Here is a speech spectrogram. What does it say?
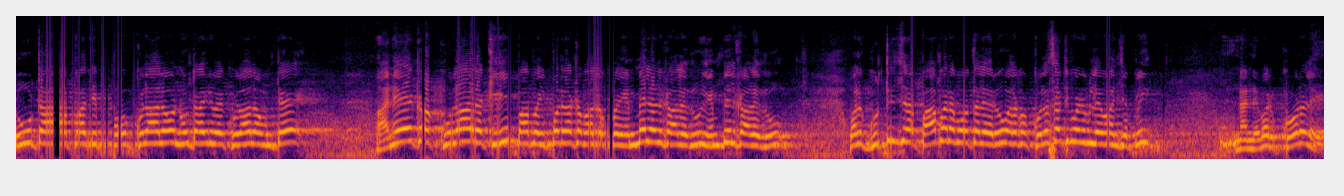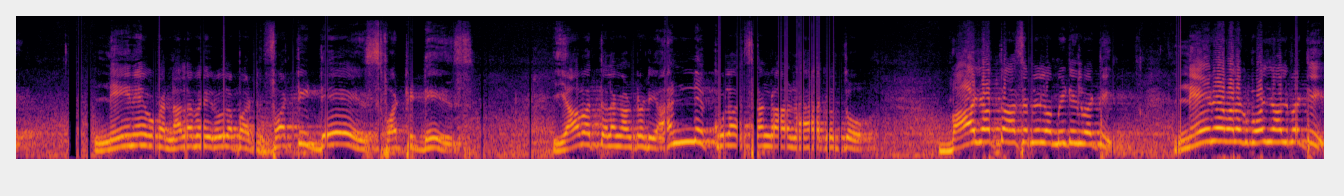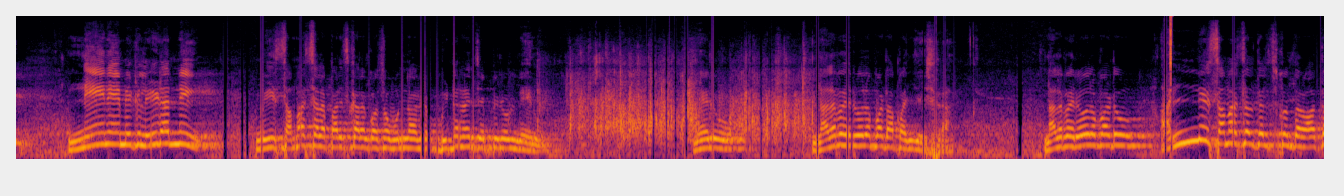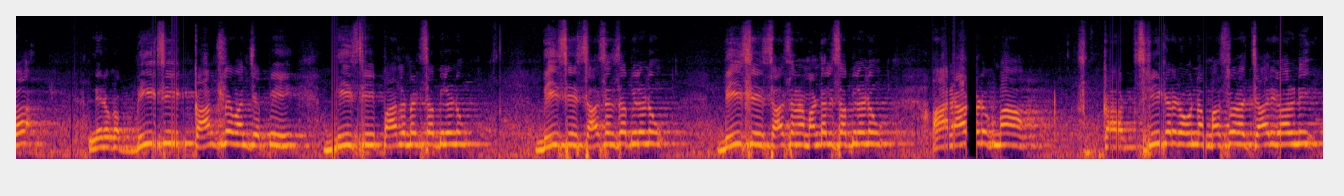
నూట పది కులాలో కులాలు నూట ఇరవై కులాలు ఉంటే అనేక కులాలకి పాప ఇప్పటిదాకా వాళ్ళకు ఎమ్మెల్యేలు కాలేదు ఎంపీలు కాలేదు. వాళ్ళు గుర్తించిన పాపన పోతలేరు వాళ్ళకు కుల సర్టిఫికేట్ లేవని చెప్పి నన్ను ఎవరు కోరలే. నేనే ఒక నలభై రోజుల పాటు ఫార్టీ డేస్ ఫార్టీ డేస్ యావత్ తెలంగాణ ఉన్నటువంటి అన్ని కుల సంఘాల నాయకులతో భాజపా అసెంబ్లీలో మీటింగ్లు పెట్టి నేనే వాళ్ళకు భోజనాలు పెట్టి నేనే మీకు లీడర్ని మీ సమస్యల పరిష్కారం కోసం ఉన్నాను బిడ్డనని చెప్పిన నేను. నేను నలభై రోజుల పాటు ఆ పని చేసినా. నలభై రోజుల పాటు అన్ని సమస్యలు తెలుసుకున్న తర్వాత నేను ఒక బీసీ కాన్క్లేవ్ అని చెప్పి బీసీ పార్లమెంట్ సభ్యులను బీసీ శాసనసభ్యులను బీసీ శాసన మండలి సభ్యులను ఆనాడు మా స్పీకర్గా ఉన్న మస్వనాచారి గారిని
